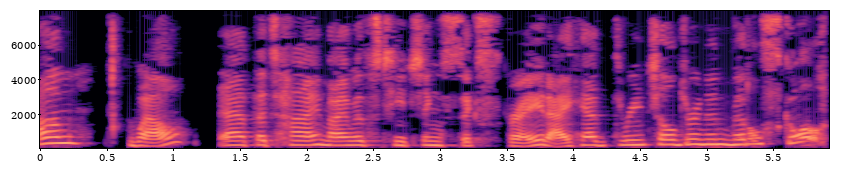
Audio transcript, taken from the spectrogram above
Um, well, at the time I was teaching sixth grade, I had three children in middle school.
